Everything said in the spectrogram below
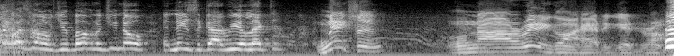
Hey, what's wrong with you, Bubba? Don't you know that Nixon got reelected? Nixon? Well, now I'm really gonna have to get drunk.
